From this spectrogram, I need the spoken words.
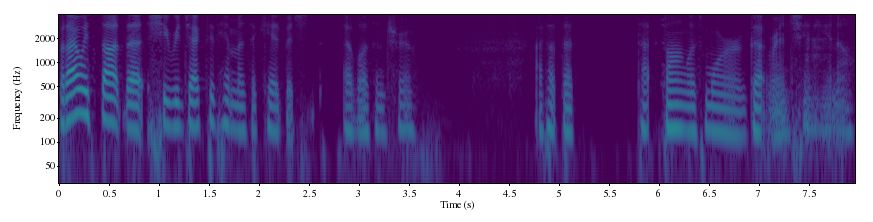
But I always thought that she rejected him as a kid, but she, that wasn't true. I thought that that song was more gut-wrenching, you know.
